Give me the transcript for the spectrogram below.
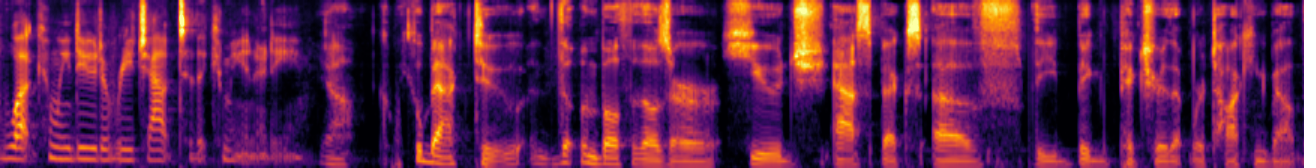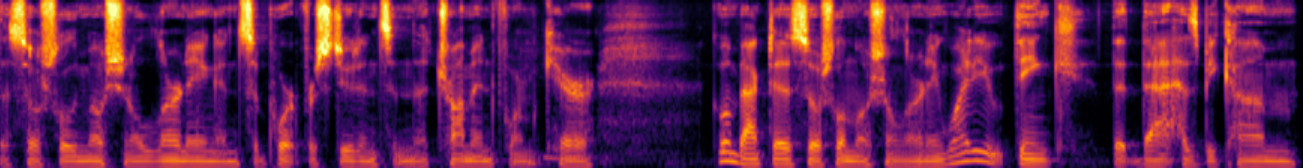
what can we do to reach out to the community? Yeah. Can we go back to the, both of those are huge aspects of the big picture that we're talking about the social emotional learning and support for students and the trauma informed care. Mm-hmm. Going back to social emotional learning, why do you think that that has become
